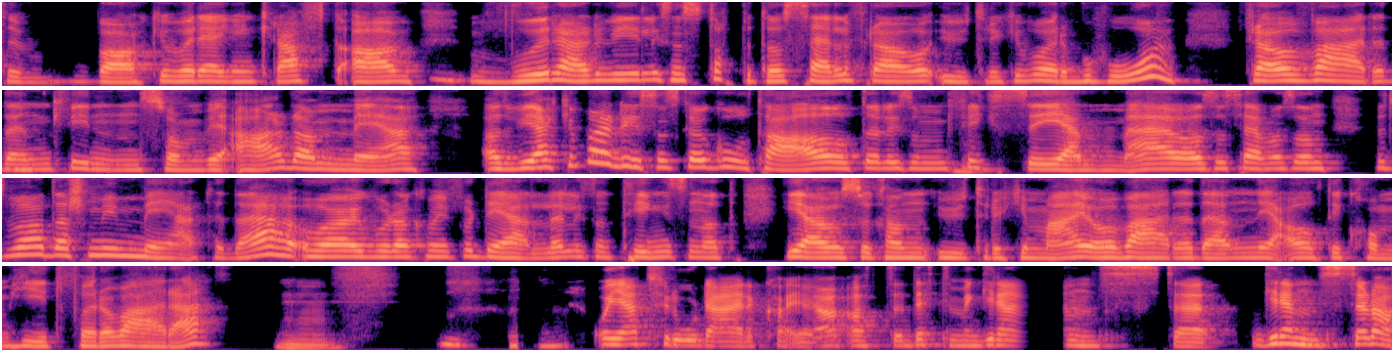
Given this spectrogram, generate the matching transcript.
tilbake vår egen kraft av Hvor er det vi liksom stoppet oss selv fra å uttrykke våre behov? Fra å være den kvinnen som vi er, da, med at vi er ikke bare de som skal godta alt og liksom fikse hjemmet, og så ser man sånn Vet du hva, det er så mye mer til det, og hvordan kan vi fordele liksom ting sånn at jeg også kan uttrykke meg og være den jeg alltid kom hit for å være? Mm. Og jeg tror det er, Kaja, at dette med grense, grenser da,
